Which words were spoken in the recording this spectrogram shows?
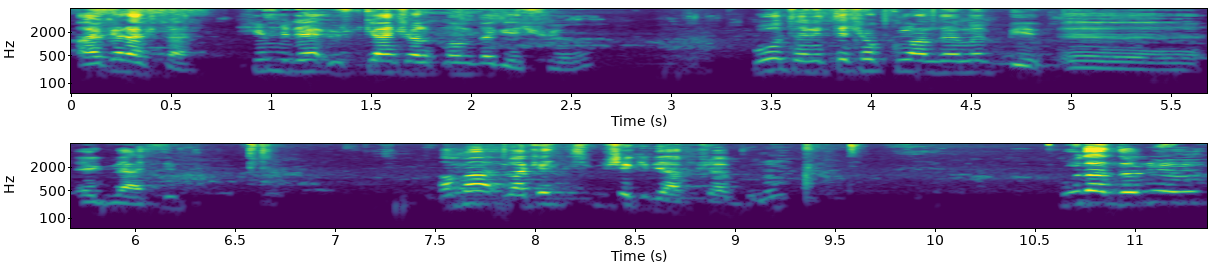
Arkadaşlar şimdi de üçgen çalışmamıza geçiyoruz. Bu teniste çok kullandığımız bir e, egzersiz. Ama raket bir şekilde yapacağız bunu. Buradan dönüyoruz.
